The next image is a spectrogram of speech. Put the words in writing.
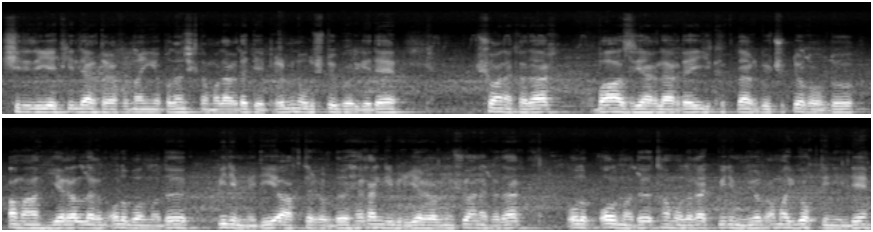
Şilili yetkililer tarafından yapılan açıklamalarda depremin oluştuğu bölgede şu ana kadar bazı yerlerde yıkıklar, göçükler oldu ama yaralıların olup olmadığı bilinmediği aktarıldı. Herhangi bir yaralının şu ana kadar olup olmadığı tam olarak bilinmiyor ama yok denildi.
